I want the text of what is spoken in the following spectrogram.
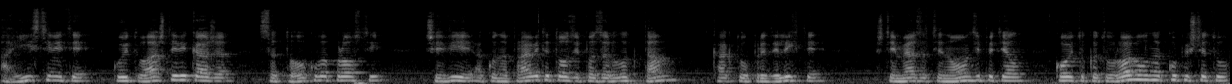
А истините, които аз ще ви кажа, са толкова прости, че вие, ако направите този пазарлък там, както определихте, ще мязате на онзи петел, който като ровил на купището,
